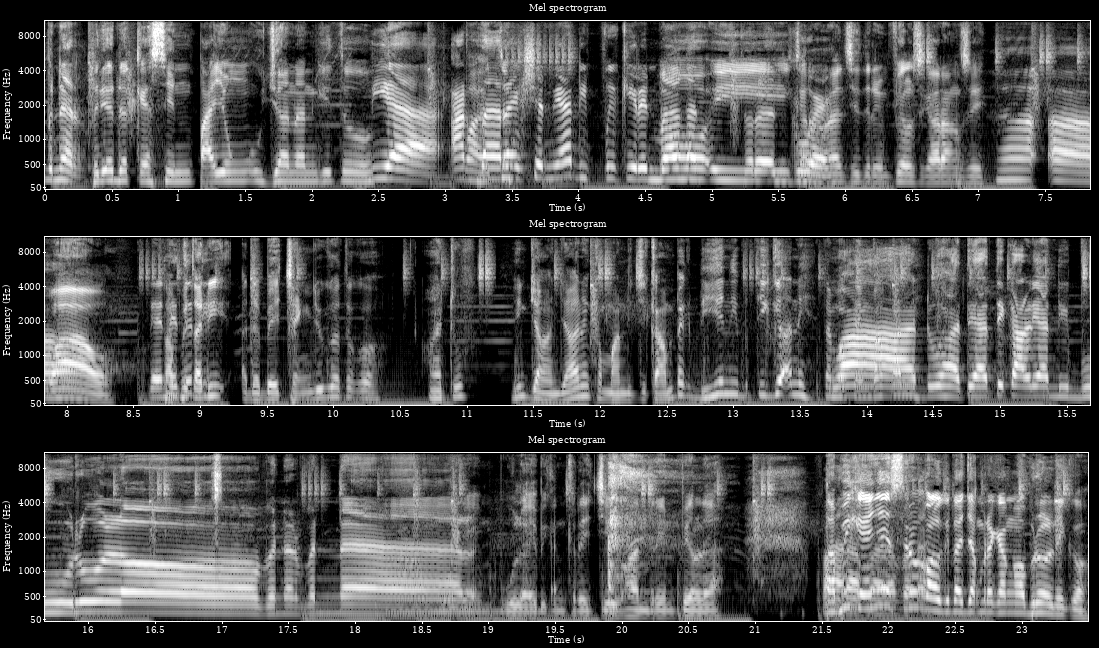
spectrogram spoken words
Bener. Tadi ada kesin payung hujanan gitu. Iya, art Wah, directionnya dipikirin banget Oh iya, keren sih Dreamville sekarang sih. Heeh. Wow. Dan Tapi tadi ada beceng juga tuh kok. Waduh. Ini jangan-jangan yang kemandi Cikampek dia nih bertiga nih tembak-tembakan. Waduh, hati-hati kalian diburu loh. Bener-bener. mulai, mulai bikin kericuhan Dreamville ya. Tapi Parah, kayaknya parah, seru kalau kita ajak mereka ngobrol nih kok.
